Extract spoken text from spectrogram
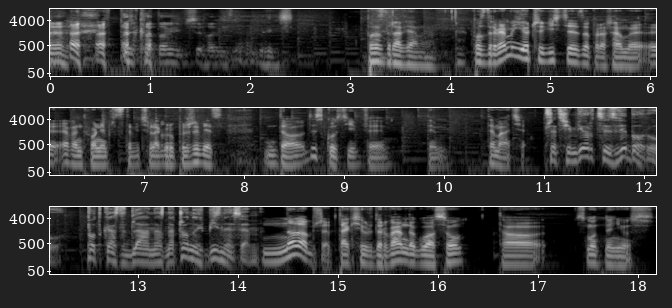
tylko to mi przychodzi na myśl. Pozdrawiamy. Pozdrawiamy i oczywiście zapraszamy y, ewentualnie przedstawiciela grupy Żywiec do dyskusji w tym temacie. Przedsiębiorcy z wyboru. Podcast dla naznaczonych biznesem. No dobrze, tak się już dorwałem do głosu, to smutny news.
